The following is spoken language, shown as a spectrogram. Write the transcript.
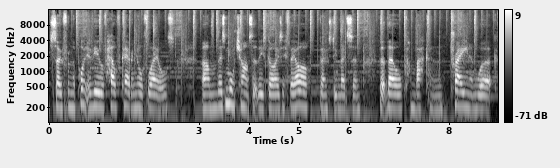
So from the point of view of healthcare in North Wales, um, there's more chance that these guys, if they are going to do medicine, that they'll come back and train and work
